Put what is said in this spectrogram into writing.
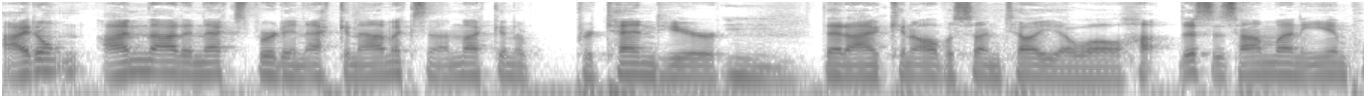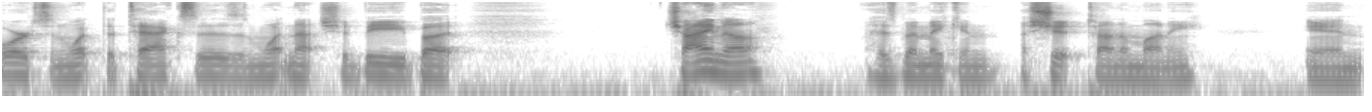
I don't. I'm not an expert in economics, and I'm not going to pretend here Mm. that I can all of a sudden tell you, well, how, this is how many imports and what the taxes and whatnot should be. But China has been making a shit ton of money, and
